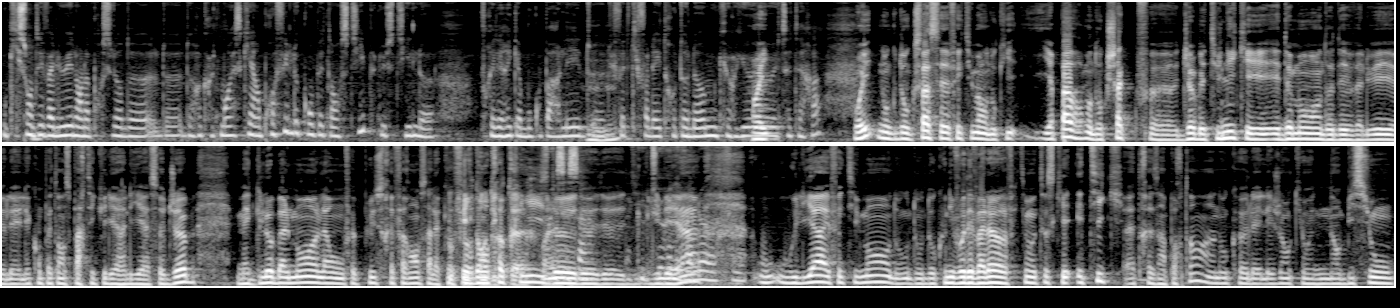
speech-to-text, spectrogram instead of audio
ou qui sont évalués dans la procédure de, recrutement, est-ce qu'il y a un profil de compétences type du style euh, Frédéric a beaucoup parlé de- du fait qu'il fallait être autonome, curieux, Oui. etc. Oui, donc, donc ça c'est effectivement, donc il n'y a pas vraiment, donc chaque euh, job est unique et, et demande d'évaluer les, les compétences particulières liées à ce job, mais globalement là on fait plus référence à la culture d'entreprise de, valeurs. finalement. où, où il y a effectivement, donc, donc, donc au niveau des valeurs, effectivement, tout ce qui est éthique est très important. hein. donc euh, les, les gens qui ont une ambition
